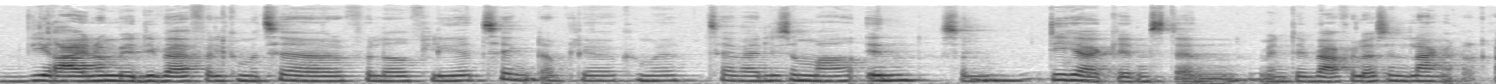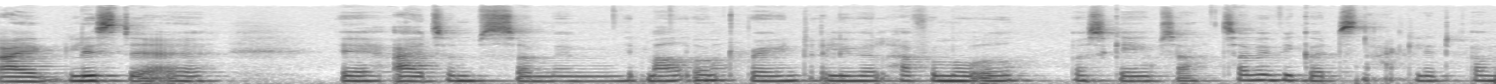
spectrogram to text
Vi regner med, at de i hvert fald kommer til at få lavet flere ting, der bliver, kommer til at være lige så meget ind som mm. de her genstande. Men det er i hvert fald også en lang række liste af uh, items, som um, et meget ungt brand alligevel har formået at skabe sig, så vil vi godt snakke lidt om,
